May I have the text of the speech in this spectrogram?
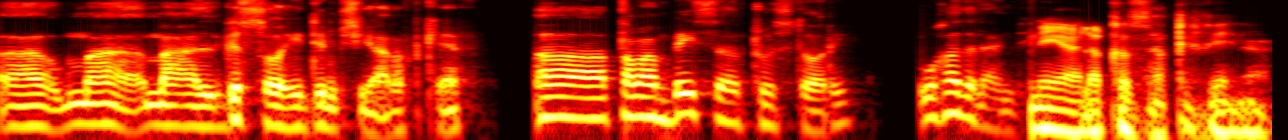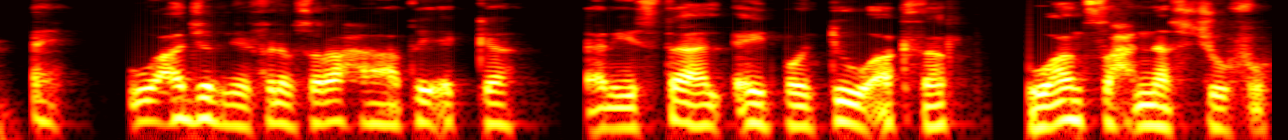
آه، مع مع القصة وهي تمشي عرفت كيف؟ آه طبعا based true story وهذا اللي عندي. مبنية على قصة حقيقية نعم. وعجبني الفيلم صراحة أعطيه إكة. يعني يستاهل 8.2 وأكثر وأنصح الناس تشوفه.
